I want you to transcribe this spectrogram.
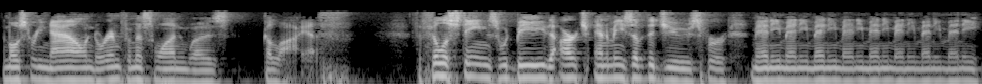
The most renowned or infamous one was Goliath. The Philistines would be the arch enemies of the Jews for many, many, many, many, many, many, many, many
